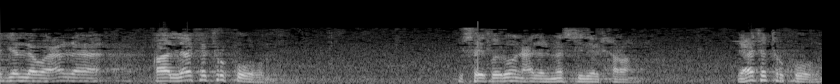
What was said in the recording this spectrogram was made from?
جل وعلا قال لا تتركوهم يسيطرون على المسجد الحرام. لا تتركوهم.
